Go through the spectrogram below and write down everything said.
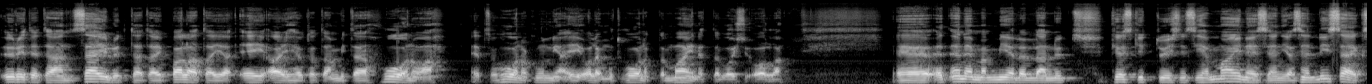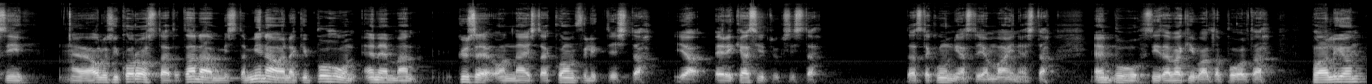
yritetään säilyttää tai palata ja ei aiheuteta mitään huonoa. Että se huono kunnia ei ole, mutta huonotta mainetta voisi olla. Eh, et enemmän mielellään nyt keskittyisin siihen maineeseen ja sen lisäksi eh, haluaisin korostaa, että tänään mistä minä ainakin puhun enemmän, kyse on näistä konfliktista ja eri käsityksistä tästä kunniasta ja maineesta. En puhu siitä väkivaltapuolta paljon,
